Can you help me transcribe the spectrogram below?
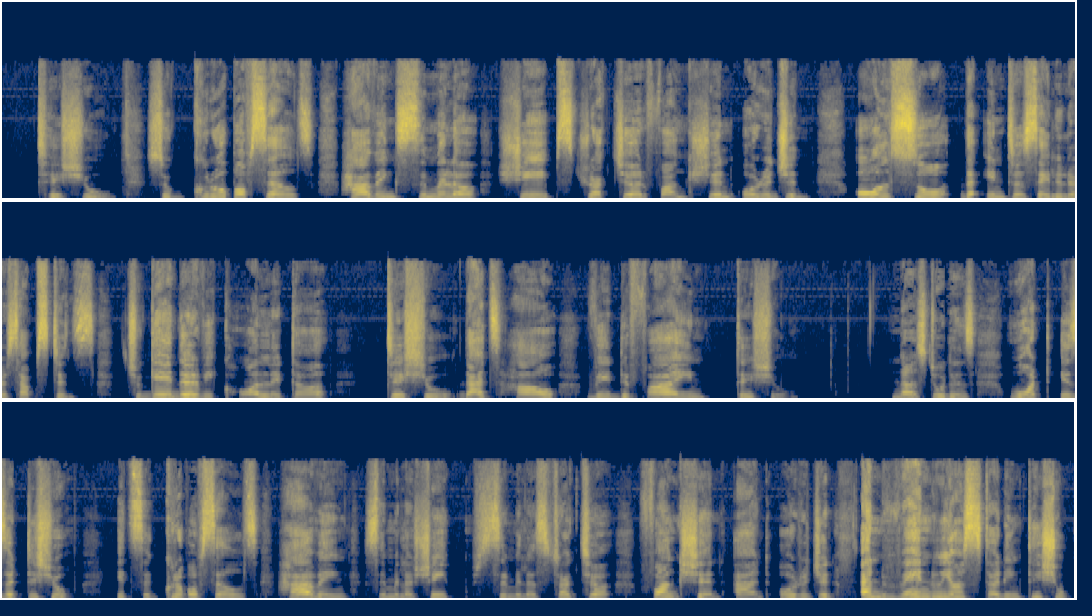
tissue. So, group of cells having similar shape, structure, function, origin. Also the intercellular substance. Together we call it a tissue. That's how we define tissue. Now students, what is a tissue? It's a group of cells having similar shape, similar structure, function and origin. And when we are studying tissue,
